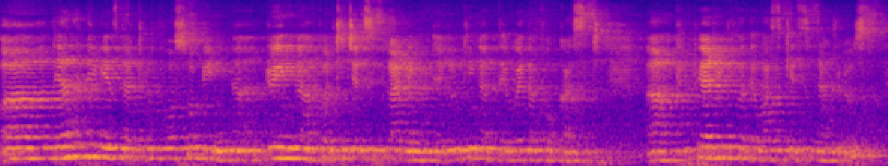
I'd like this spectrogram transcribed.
Uh, the other thing is that we've also been uh, doing uh, contingency planning and looking at the weather forecast, uh, preparing for the worst case scenarios,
